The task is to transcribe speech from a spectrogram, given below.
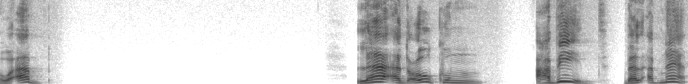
هو أب. لا أدعوكم عبيد بل أبناء.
